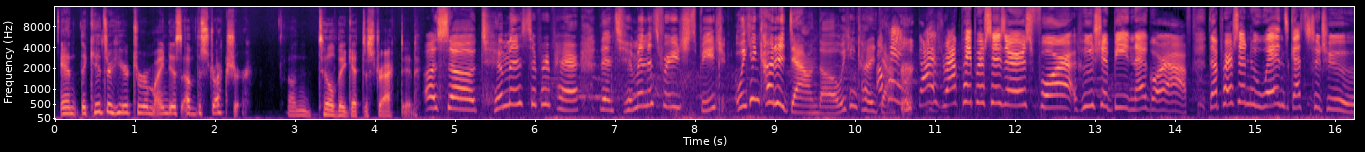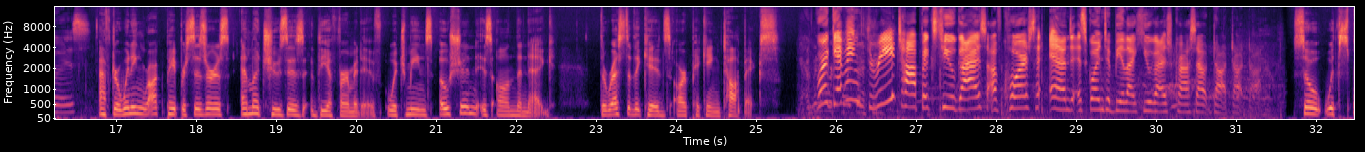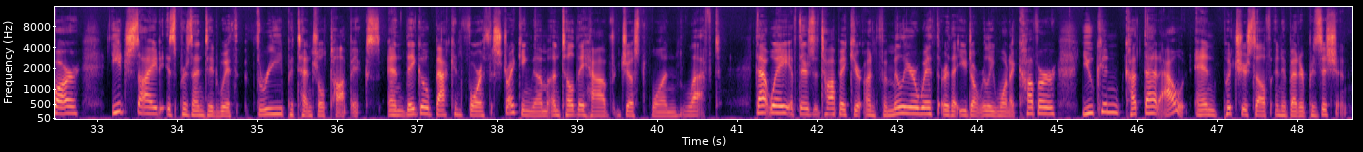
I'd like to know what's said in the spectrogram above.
And the kids are here to remind us of the structure until they get distracted. Uh, so two minutes to prepare, then two minutes for each speech. We can cut it down though. We can cut it down. Okay, guys, rock paper scissors for who should be neg or af. The person who wins gets to choose. After winning rock paper scissors, Emma chooses the affirmative, which means Ocean is on the neg. The rest of the kids are picking topics. We're giving three topics to you guys, of course, and it's going to be like you guys cross out dot dot dot. So, with SPAR, each side is presented with three potential topics, and they go back and forth striking them until they have just one left. That way, if there's a topic you're unfamiliar with or that you don't really want to cover, you can cut that out and put yourself in a better position.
